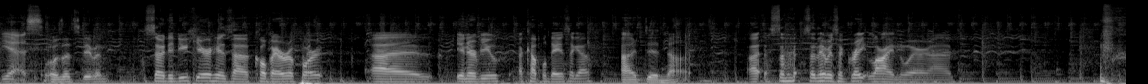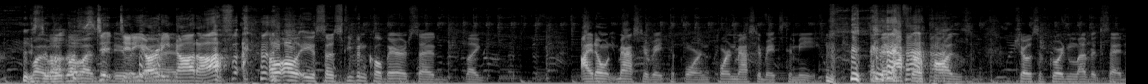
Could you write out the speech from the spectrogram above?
yes. What was that, Stephen? So did you hear his uh, Colbert Report uh, interview a couple days ago? I did not. Uh, so, so there was a great line where. Uh, You What- what- what Did, did he already uh, nod off? oh, oh, so Stephen Colbert said like, "I don't masturbate to porn. Porn masturbates to me." and then after a pause, Joseph Gordon-Levitt said,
